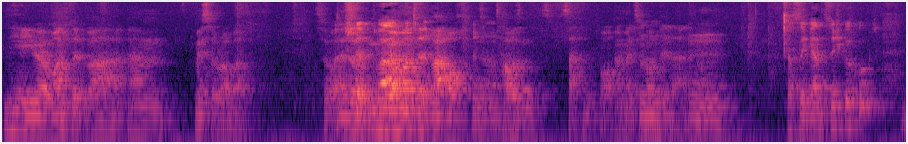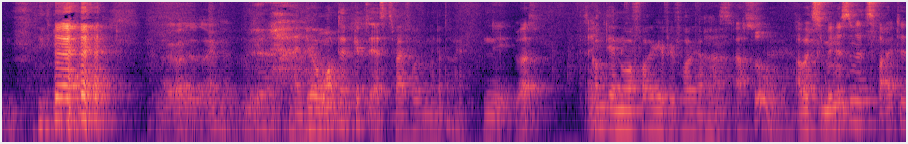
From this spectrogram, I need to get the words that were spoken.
Nee, You Are Wanted war ähm, Mr. Robert. So, also Stimmt, You Are Wanted war auch genau. tausend Sachen vor allem als Mhm. Vorbilder. Mhm. Hast du die ganz durchgeguckt? naja, das sein können. Ja, You're Wanted gibt es erst zwei Folgen oder drei. Nee, was? Es kommt ja nur Folge für Folge Ah. raus. Ach so. Aber zumindest eine zweite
